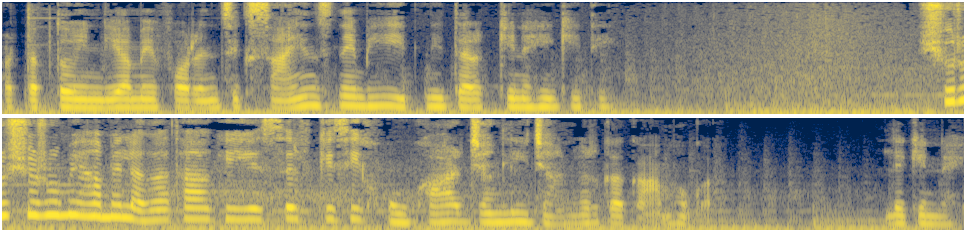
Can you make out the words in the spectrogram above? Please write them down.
और तब तो इंडिया में फॉरेंसिक साइंस ने भी इतनी तरक्की नहीं की थी। शुरू शुरू में हमें लगा था कि यह सिर्फ़ किसी खूंखार जंगली जानवर का काम होगा। लेकिन नहीं।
